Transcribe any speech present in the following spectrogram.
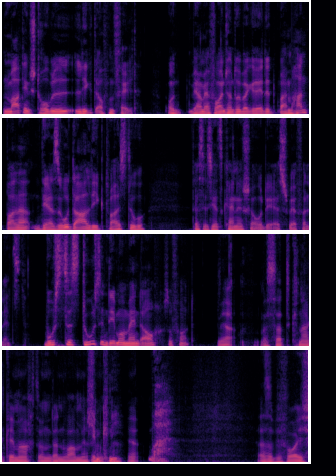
Martin Strobel liegt auf dem Feld. Und wir haben ja vorhin schon drüber geredet, beim Handballer, der so da liegt, weißt du, das ist jetzt keine Show, der ist schwer verletzt. Wusstest du es in dem Moment auch sofort? Ja, es hat Knack gemacht und dann war mir schon. Im Knie. Ja. Also bevor ich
